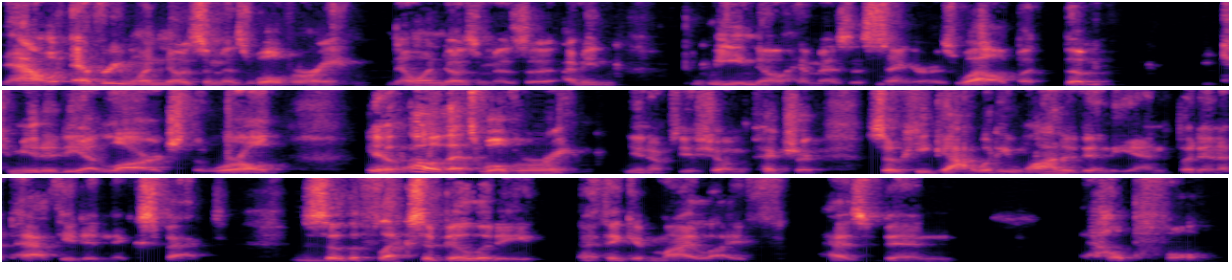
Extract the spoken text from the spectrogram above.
now everyone knows him as Wolverine. No one knows him as a. I mean, we know him as a singer as well, but the community at large, the world, you know, oh, that's Wolverine. You know, if you show him a picture. So he got what he wanted in the end, but in a path he didn't expect. Mm. So the flexibility, I think, in my life has been helpful.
